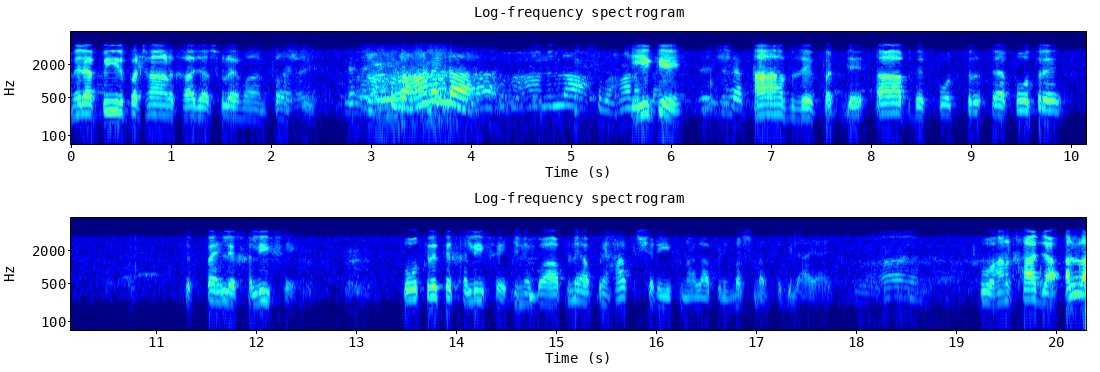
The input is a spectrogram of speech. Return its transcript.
میرا پیر پٹھان خواجہ سلیمان توسی سبحان اللہ ٹھیک ہے آپ دے پٹے آپ دے پوتر پوترے تے پہلے خلیفے پوترے تے خلیفے جنہیں کو آپ نے اپنے ہاتھ شریف نال اپنی مسند سے بلایا ہے۔ وہ ہن خواجہ اللہ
